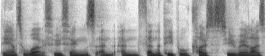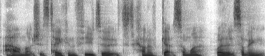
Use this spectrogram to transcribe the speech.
Being able to work through things and and then the people closest to you realize how much it's taken for you to, to kind of get somewhere whether it's something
